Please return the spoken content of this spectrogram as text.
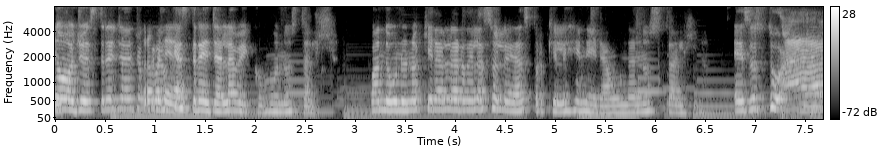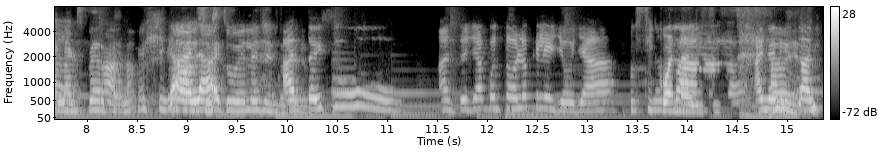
no, yo Estrella, yo creo que manera. Estrella la ve como nostalgia. Cuando uno no quiere hablar de la soledad es porque le genera una nostalgia. Eso es tú, ah, la experta, ¿no? Ya, No, eso la- estuve leyendo. pero- Anto y su. Anto ya con todo lo que leyó ya Psicoanálisis. analizando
